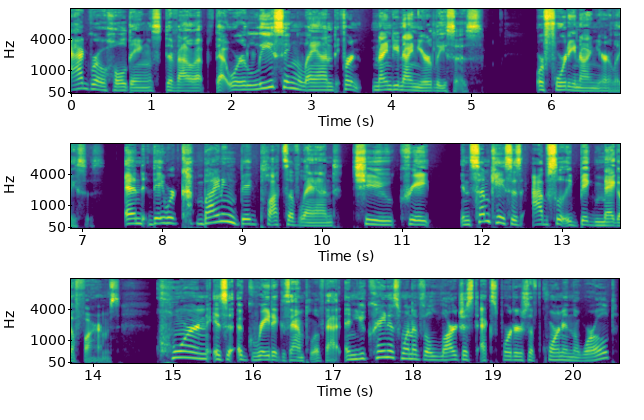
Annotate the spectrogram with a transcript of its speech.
agro holdings developed that were leasing land for 99 year leases or 49 year leases. And they were combining big plots of land to create, in some cases, absolutely big mega farms. Corn is a great example of that. And Ukraine is one of the largest exporters of corn in the world.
